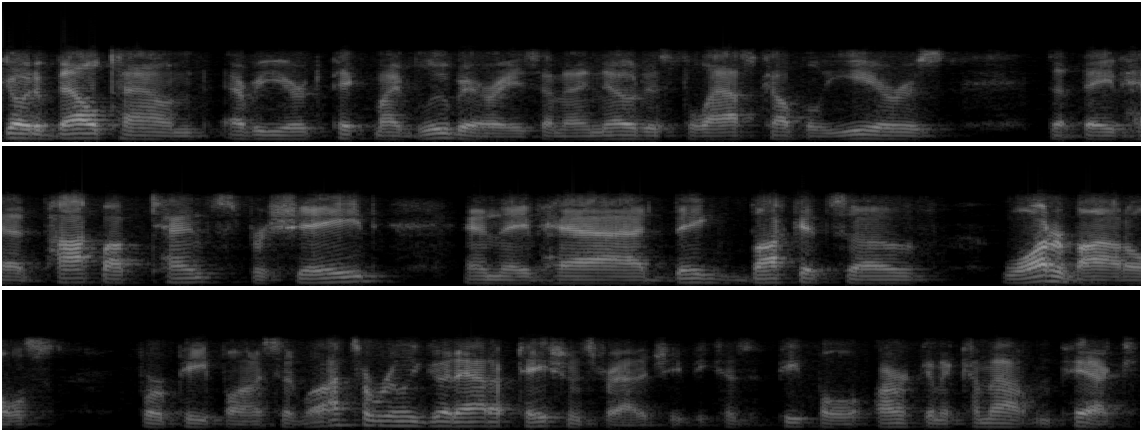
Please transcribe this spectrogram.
go to Belltown every year to pick my blueberries, and I noticed the last couple of years that they've had pop-up tents for shade, and they've had big buckets of water bottles for people. And I said, well, that's a really good adaptation strategy because if people aren't going to come out and pick,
